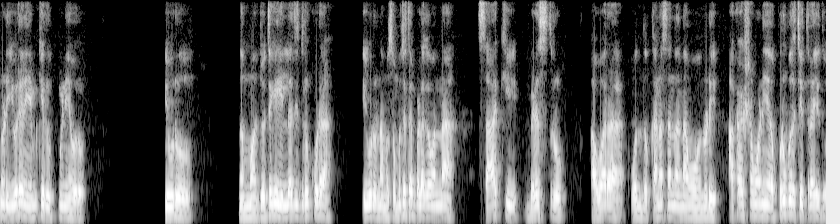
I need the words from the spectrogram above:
ನೋಡಿ ಇವರೇ ಎಂ ಕೆ ರುಕ್ಮಿಣಿ ಅವರು. ಇವರು ನಮ್ಮ ಜೊತೆಗೆ ಇಲ್ಲದಿದ್ರು ಕೂಡ ಇವರು ನಮ್ಮ ಸಮುದ್ರದ ಬಳಗವನ್ನ ಸಾಕಿ ಬೆಳೆಸಿದ್ರು. ಅವರ ಒಂದು ಕನಸನ್ನ ನಾವು ನೋಡಿ, ಆಕಾಶವಾಣಿಯ ಅಪರೂಪದ ಚಿತ್ರ ಇದು.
